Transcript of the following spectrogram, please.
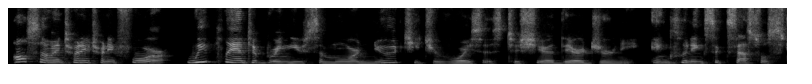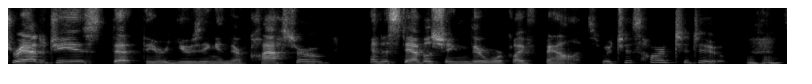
Also, in 2024, we plan to bring you some more new teacher voices to share their journey, including successful strategies that they are using in their classroom and establishing their work life balance, which is hard to do. Mm-hmm.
